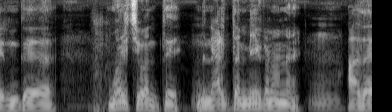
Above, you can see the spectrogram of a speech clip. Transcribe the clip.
எனக்கு முயற்சி வந்து இந்த நிலத்தை மீட்கணும்னு. அதை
